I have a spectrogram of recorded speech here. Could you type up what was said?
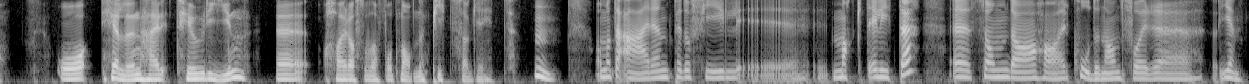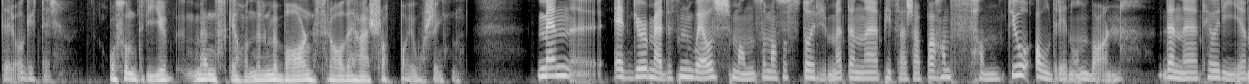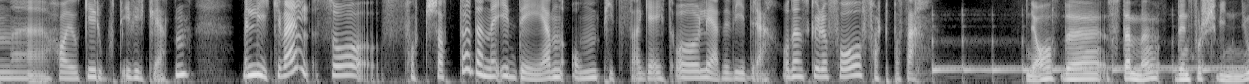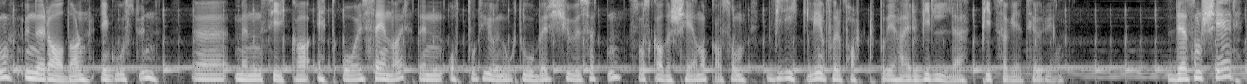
Og hele denne teorien eh, har altså da fått navnet Pizzagate. Mm. Om at det er en pedofil eh, maktelite eh, som da har kodenavn for eh, jenter og gutter. Og som driver menneskehandel med barn fra det her sjappa i Washington. Men eh, Edgar Madison Welsh, mannen som altså stormet denne pizzasjappa, han fant jo aldri noen barn. Denne teorien eh, har jo ikke rot i virkeligheten. Men likevel så fortsatte denne ideen om Pizzagate å leve videre, og den skulle få fart på seg. Ja, det stemmer. Den forsvinner jo under radaren en god stund. Eh, Men ca. ett år senere, den 28. oktober 2017, så skal det skje noe som virkelig får fart på de her ville Pizzagate-teoriene. Det som skjer,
